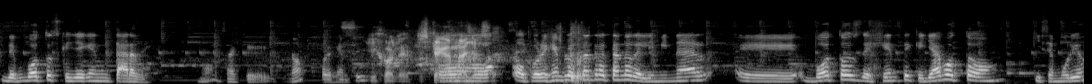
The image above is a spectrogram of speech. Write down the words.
de votos que lleguen tarde. ¿No? O sea que, ¿no? Por ejemplo. Híjole, pues qué o, o, por ejemplo, están tratando de eliminar eh, votos de gente que ya votó y se murió.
